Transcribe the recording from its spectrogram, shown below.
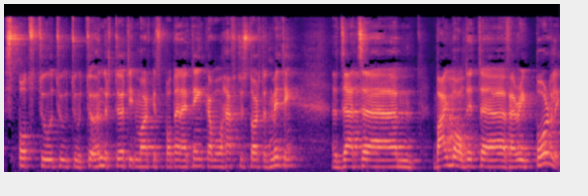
spot to, to, to, to 130th market spot and I think I will have to start admitting that um, Byteball did uh, very poorly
